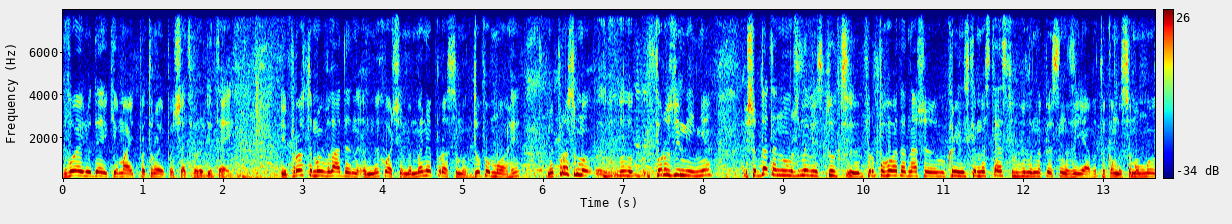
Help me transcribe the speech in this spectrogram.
двоє людей, які мають по троє, по четверо дітей. І просто ми влади не хочемо, ми не просимо допомоги, ми просимо е, порозуміння, щоб дати нам можливість тут е, пропагувати наше українське мистецтво, було написано заява в такому самому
